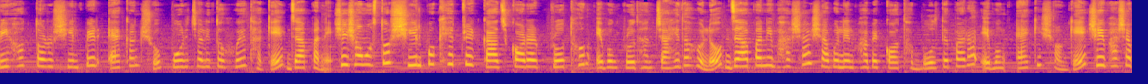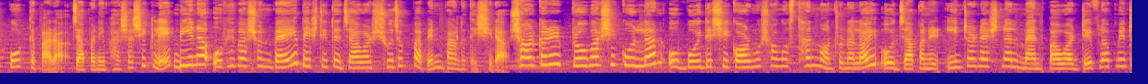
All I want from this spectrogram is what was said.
বৃহত্তর শিল্পের একাংশ পরিচালিত হয়ে থাকে জাপানে। সে সমস্ত শিল্প ক্ষেত্রে কাজ করার প্রথম এবং প্রধান চাহিদা হলো জাপানি ভাষায় সাবলীলভাবে কথা বলতে পারা এবং একই সঙ্গে সেই ভাষা পড়তে পারা। জাপানি ভাষা শিখলে বিনা অভিবাসন ব্যয়ে দেশটিতে যাওয়ার সুযোগ পাবেন বাংলাদেশিরা। সরকারের প্রবাসী কল্যাণ ও বৈদেশিক কর্মসংস্থান মন্ত্রণালয় ও জাপানের ইন্টারন্যাশনাল ম্যান পাওয়ার ডেভেলপমেন্ট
